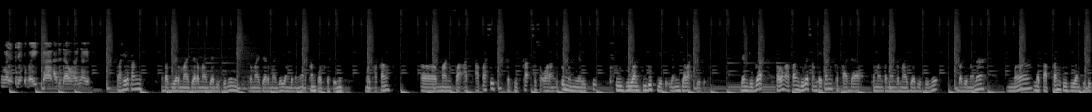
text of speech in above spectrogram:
mengajar kebaikan ada dakwahnya gitu. Terakhir kang bagi remaja-remaja di sini nih remaja-remaja yang mendengarkan podcast ini. Menurut Kang uh, manfaat apa sih ketika seseorang itu memiliki tujuan hidup gitu yang jelas gitu. Dan juga tolong Akang juga sampaikan kepada teman-teman remaja di sini bagaimana menetapkan tujuan hidup.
